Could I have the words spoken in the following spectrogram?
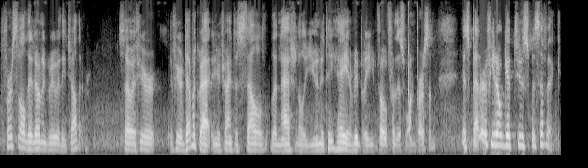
First of all, they don't agree with each other. So if you're if you're a Democrat and you're trying to sell the national unity, hey, everybody vote for this one person, it's better if you don't get too specific.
